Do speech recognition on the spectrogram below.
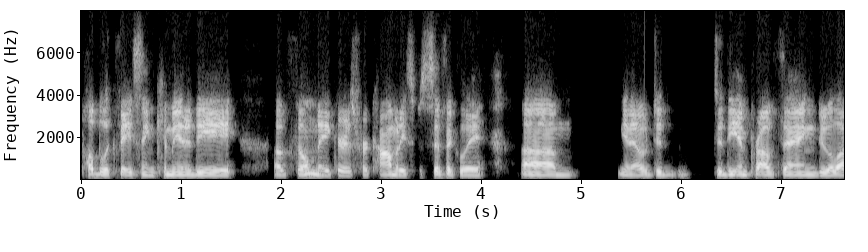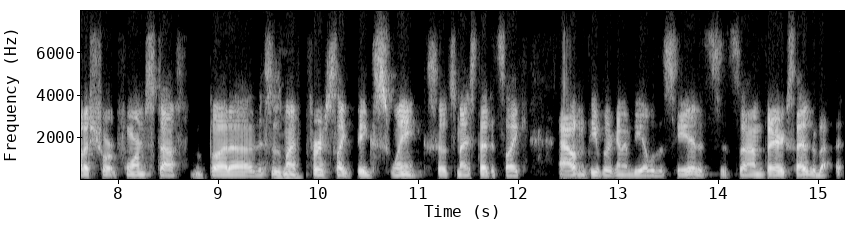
public facing community of filmmakers for comedy specifically. Um, you know, did did the improv thing, do a lot of short form stuff, but uh, this is my first like big swing. So it's nice that it's like out and people are going to be able to see it. It's, it's I'm very excited about it.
